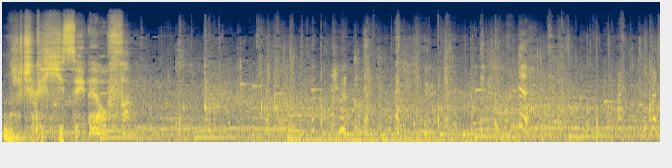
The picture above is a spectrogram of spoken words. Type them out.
你这个 easy alpha！看球！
